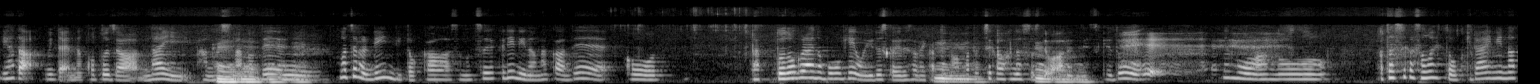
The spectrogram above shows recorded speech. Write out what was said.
嫌だみたいなことじゃない話なので、うんうんうんうんもちろん倫理とか、その通訳倫理の中で、こう、だどのぐらいの暴言を許すか許さないかっていうのはまた違う話としてはあるんですけど、へでも、あの、私がその人を嫌いになっ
